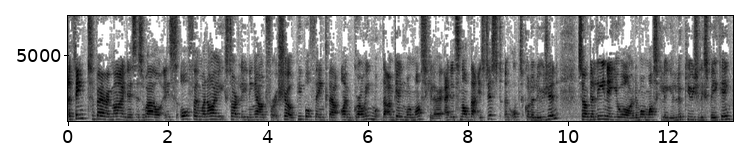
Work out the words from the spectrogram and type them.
a thing to bear in mind is as well is often when I start leaning out for a show, people think that I'm growing, that I'm getting more muscular, and it's not that. It's just an optical illusion. So the leaner you are, the more muscular you look, usually speaking.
